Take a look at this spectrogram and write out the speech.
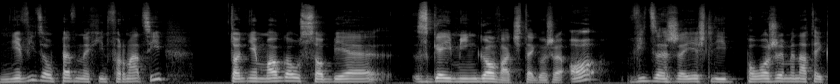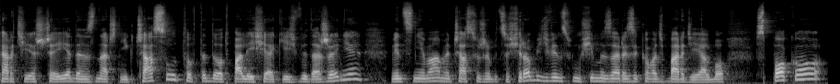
nie widzą pewnych informacji, to nie mogą sobie zgamingować tego, że o, widzę, że jeśli położymy na tej karcie jeszcze jeden znacznik czasu, to wtedy odpali się jakieś wydarzenie, więc nie mamy czasu, żeby coś robić, więc musimy zaryzykować bardziej. Albo spoko,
